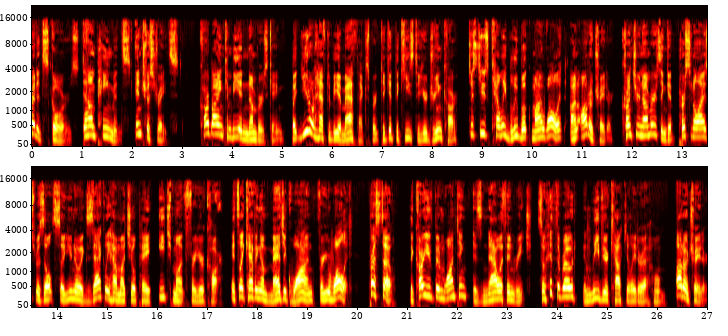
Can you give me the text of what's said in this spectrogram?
credit scores, down payments, interest rates. Car buying can be a numbers game, but you don't have to be a math expert to get the keys to your dream car. Just use Kelley Blue Book My Wallet on AutoTrader. Crunch your numbers and get personalized results so you know exactly how much you'll pay each month for your car. It's like having a magic wand for your wallet. Presto! The car you've been wanting is now within reach. So hit the road and leave your calculator at home. AutoTrader.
